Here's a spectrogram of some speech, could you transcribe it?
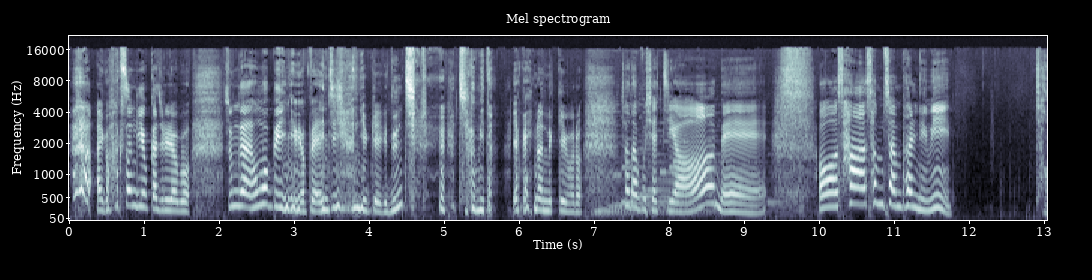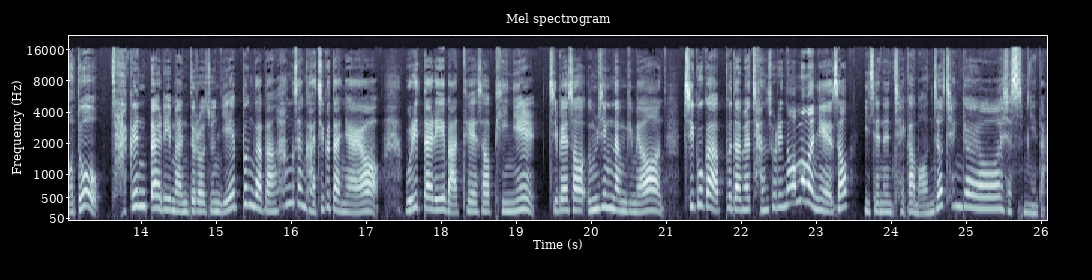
아, 이거 확성기 효과 주려고 순간 홍모피님 옆에 엔지니어님께 눈치를 지금이다. 약간 이런 느낌으로 쳐다보셨지요. 네. 어, 4338님이 저도 작은 딸이 만들어준 예쁜 가방 항상 가지고 다녀요. 우리 딸이 마트에서 비닐, 집에서 음식 남기면 지구가 아프다며 잔소리 너무 많이 해서 이제는 제가 먼저 챙겨요 하셨습니다.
